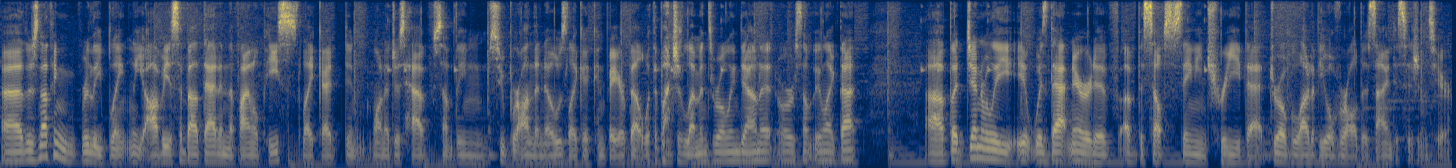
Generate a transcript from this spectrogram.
Uh, there's nothing really blatantly obvious about that in the final piece, like I didn't want to just have something super on the nose like a conveyor belt with a bunch of lemons rolling down it or something like that. Uh, but generally, it was that narrative of the self-sustaining tree that drove a lot of the overall design decisions here.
